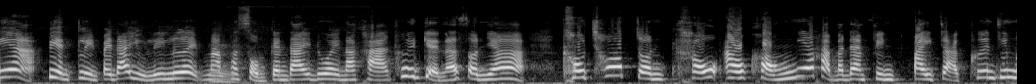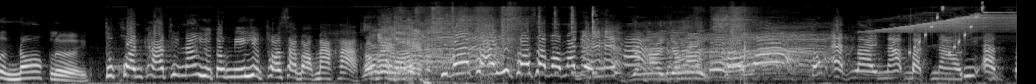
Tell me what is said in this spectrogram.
เนี่ยเปลี่ยนกลิ่นไปได้อยู่เรื่อย ๆ มาผสมกันได้ด้วยนะคะ เพื่อนเก๋นะซอนย่า เขาชอบจนเขาเอาของเนี่ยค่ะ มาดามฟินไปจากเพื่อนที่เมืองนอกเลย ทุกคนคะที่นั่งอยู่ตรงนี้หยิบโทรศัพท์ออกมาค่ะครับผมพี่บ้าคะหยิบโทรศัพท์ออกมาเดี๋ยวนี้ค่ะ ยังไงยังไง เพราะว่าต้องแอดไลน์นะบัตรนาวที่แอดไซ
